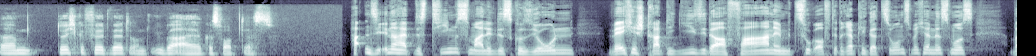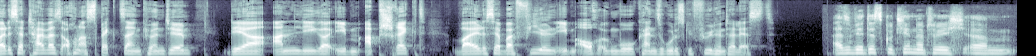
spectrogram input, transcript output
ähm, durchgeführt wird und überall geswappt ist. Hatten Sie innerhalb des Teams mal die Diskussion, welche Strategie Sie da fahren in Bezug auf den Replikationsmechanismus, weil das ja teilweise auch ein Aspekt sein könnte, der Anleger eben abschreckt, weil das ja bei vielen eben auch irgendwo kein so gutes Gefühl hinterlässt. Also wir diskutieren natürlich ähm,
